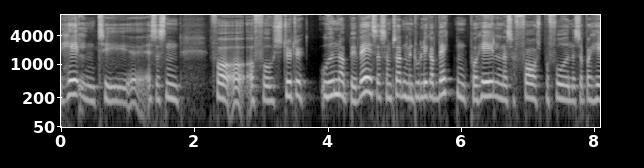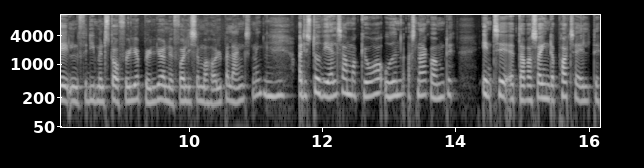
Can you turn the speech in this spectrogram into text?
hælen til, øh, altså sådan, for at, at få støtte, uden at bevæge sig som sådan, men du lægger vægten på hælen, og så forrest på foden, og så på hælen, fordi man står og følger bølgerne for ligesom at holde balancen. Ikke? Mm-hmm. Og det stod vi alle sammen og gjorde, uden at snakke om det, indtil at der var så en, der påtalte det.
